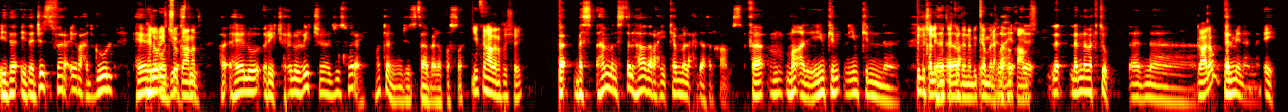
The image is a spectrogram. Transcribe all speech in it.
إذا إذا جزء فرعي راح تقول هيلو هيلو ريتش شو. كانت؟ هيلو ريتش هيلو ريتش جزء فرعي ما كان جزء تابع للقصة يمكن هذا نفس الشيء بس هم ستيل هذا راح يكمل احداث الخامس فما أدري يمكن يمكن شو اللي يخليك آه، متأكد إنه بيكمل احداث راح- الخامس؟ آه، لأنه مكتوب لأن قالوا؟ تلمين عنه اي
